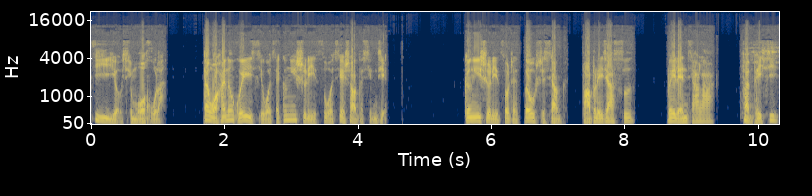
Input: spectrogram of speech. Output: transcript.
记忆有些模糊了，但我还能回忆起我在更衣室里自我介绍的情景。更衣室里坐着都是像法布雷加斯。威廉·加拉、范佩西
